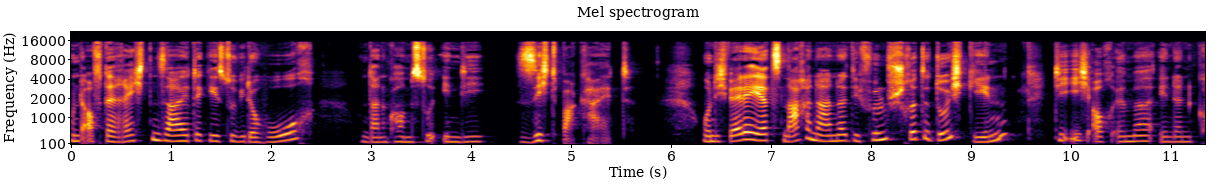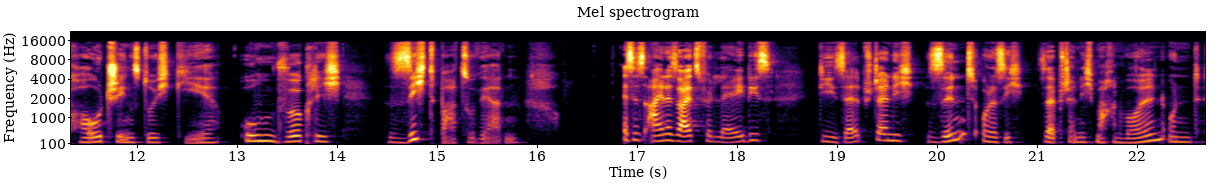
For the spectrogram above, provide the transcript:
und auf der rechten Seite gehst du wieder hoch und dann kommst du in die Sichtbarkeit. Und ich werde jetzt nacheinander die fünf Schritte durchgehen, die ich auch immer in den Coachings durchgehe, um wirklich sichtbar zu werden. Es ist einerseits für Ladies, die selbstständig sind oder sich selbstständig machen wollen und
